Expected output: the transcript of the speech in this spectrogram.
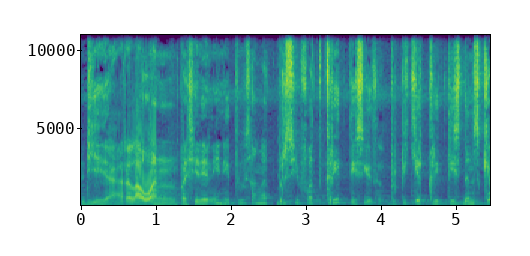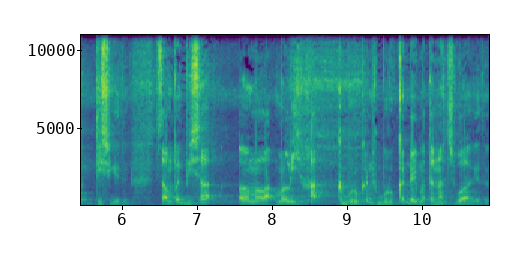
dia relawan presiden ini tuh sangat bersifat kritis gitu. Berpikir kritis dan skeptis gitu. Sampai bisa mela- melihat keburukan-keburukan dari mata najwa gitu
